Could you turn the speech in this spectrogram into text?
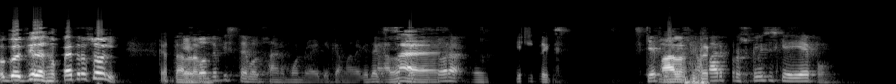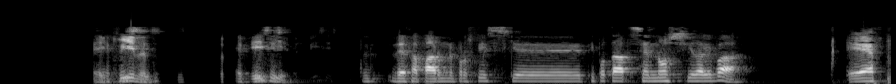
ο Γκοτζίλας, ο Πέτρος, όλοι. Εγώ Κατάλαβα. δεν πιστεύω ότι θα είναι μόνο 11 μάνα. Εντάξει, Καλά, σκέφτεσαι ε. τώρα σκέφτομαι Μάλλον ότι θα θα- πάρει προσκλήσεις και η ΕΠΟ. Εκεί είναι. Επίσης, Εκεί επίσης, δεν θα πάρουν προσκλήσεις και τίποτα από τις ενώσεις και τα λοιπά. Ε, αυτό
